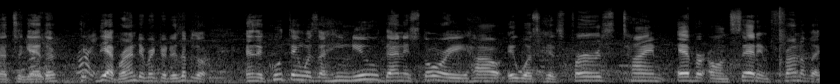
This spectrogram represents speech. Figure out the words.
uh, together. Right. Yeah, Bryan directed this episode, and the cool thing was that he knew Danny's story, how it was his first time ever on set in front of a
